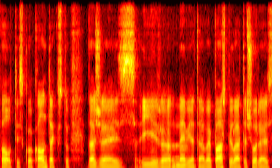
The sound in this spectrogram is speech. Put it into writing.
politisko kontekstu dažreiz ir nevietā vai pārspīlēta. Šoreiz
